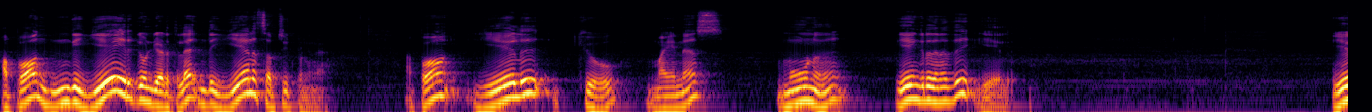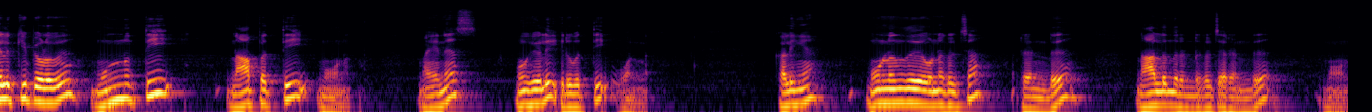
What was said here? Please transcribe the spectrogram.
அப்போது இங்கே ஏ இருக்க வேண்டிய இடத்துல இந்த ஏழை சப்ஸ்டியூட் பண்ணுங்கள் அப்போது ஏழு க்யூப் மைனஸ் மூணு ஏங்கிறது என்னது? ஏழு. ஏழு கியூப் எவ்வளவு? முந்நூற்றி நாற்பத்தி மூணு. மைனஸ் முகேழு இருபத்தி ஒன்று கழிங்க. மூணுலேருந்து ஒன்று கழிச்சா ரெண்டு. நாலுலேருந்து ரெண்டு கழிச்சா ரெண்டு. மூணு.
